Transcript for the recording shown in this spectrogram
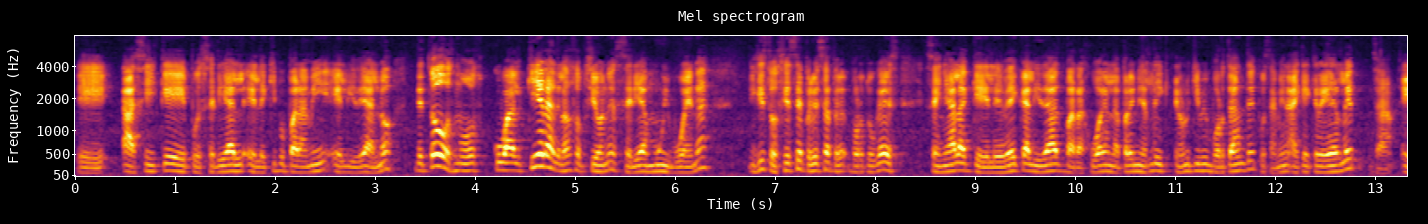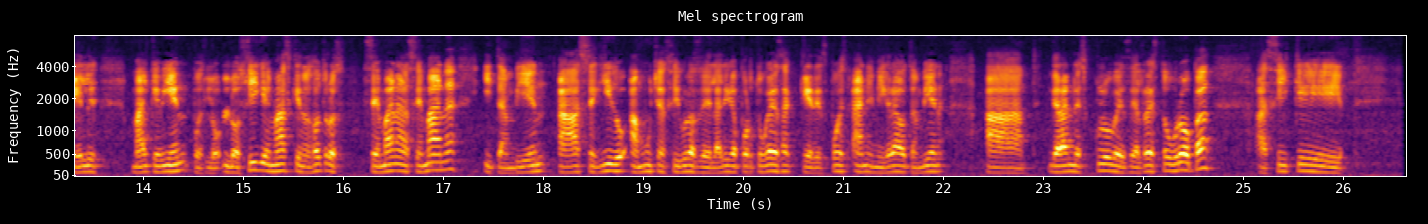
Eh, así que pues sería el, el, equipo para mí el ideal, ¿no? De todos modos, cualquiera de las opciones sería muy buena. Insisto, si este periodista portugués señala que le ve calidad para jugar en la Premier League en un equipo importante, pues también hay que creerle. O sea, él, mal que bien, pues lo, sigue más que nosotros semana a semana y también ha seguido a muchas figuras de la Liga Portuguesa que después han emigrado también a grandes clubes del resto de Europa. Así que,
